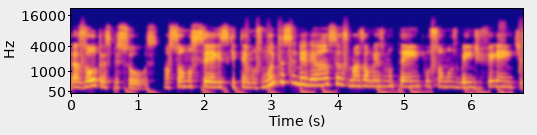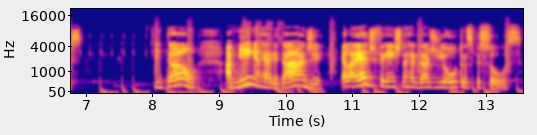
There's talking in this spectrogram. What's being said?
das outras pessoas. Nós somos seres que temos muitas semelhanças, mas ao mesmo tempo somos bem diferentes. Então, a minha realidade, ela é diferente da realidade de outras pessoas.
